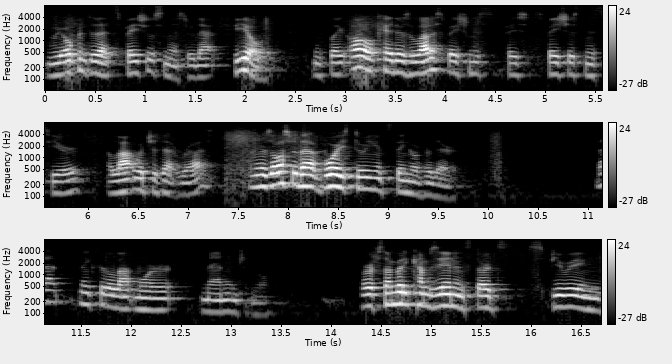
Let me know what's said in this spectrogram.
And we open to that spaciousness or that field. And it's like, oh, okay, there's a lot of spaciousness, spaciousness here, a lot which is at rest. And there's also that voice doing its thing over there. That makes it a lot more manageable. Or if somebody comes in and starts spewing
